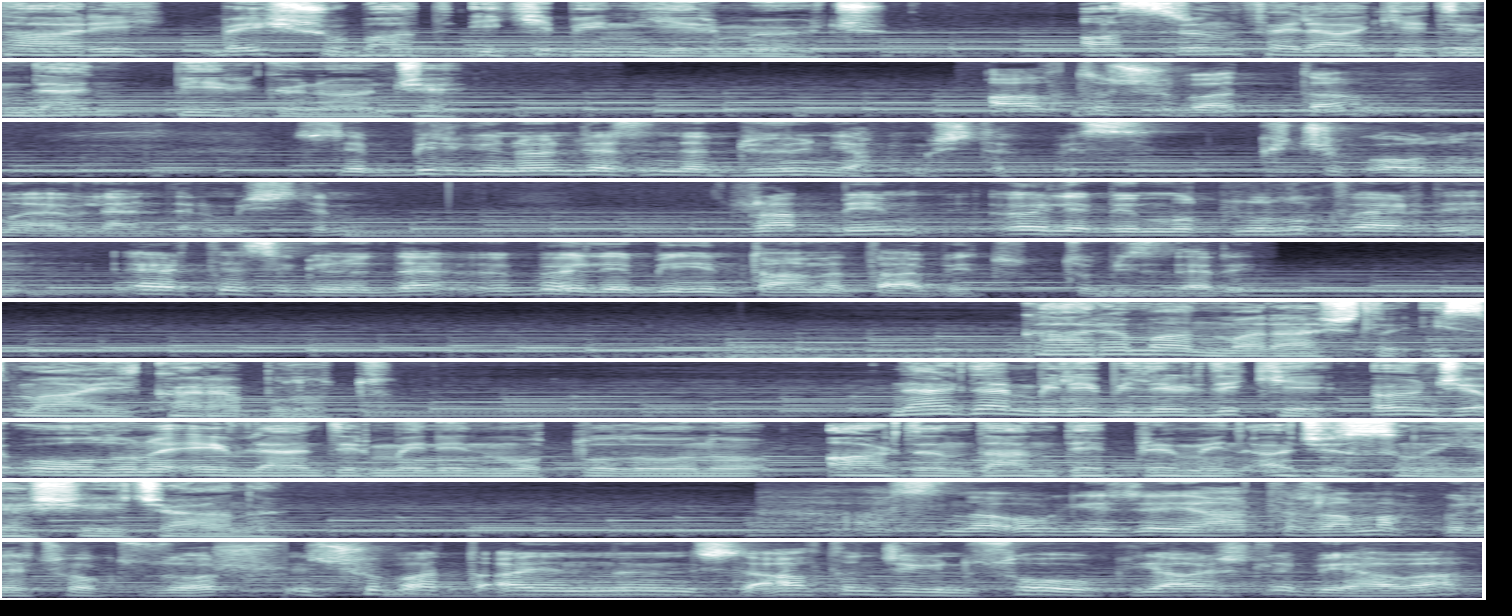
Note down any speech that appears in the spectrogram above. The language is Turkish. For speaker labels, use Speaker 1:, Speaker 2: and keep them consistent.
Speaker 1: Tarih 5 Şubat 2023. Asrın felaketinden bir gün önce.
Speaker 2: 6 Şubat'ta işte bir gün öncesinde düğün yapmıştık biz. Küçük oğlumu evlendirmiştim. Rabbim öyle bir mutluluk verdi. Ertesi günü de böyle bir imtihana tabi tuttu bizleri.
Speaker 1: Kahramanmaraşlı İsmail Karabulut. Nereden bilebilirdi ki önce oğlunu evlendirmenin mutluluğunu ardından depremin acısını yaşayacağını?
Speaker 2: Aslında o geceyi hatırlamak bile çok zor. Şubat ayının işte 6. günü soğuk, yağışlı bir hava.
